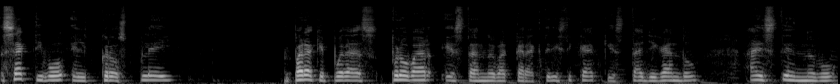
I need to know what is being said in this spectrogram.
se activó el crossplay para que puedas probar esta nueva característica que está llegando a este nuevo,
